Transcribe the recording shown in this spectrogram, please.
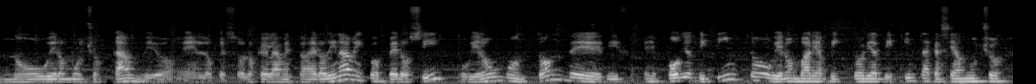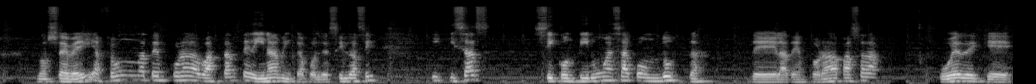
no hubieron muchos cambios en lo que son los reglamentos aerodinámicos, pero sí hubieron un montón de eh, podios distintos, hubieron varias victorias distintas que hacía mucho no se veía. Fue una temporada bastante dinámica, por decirlo así, y quizás si continúa esa conducta de la temporada pasada, puede que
